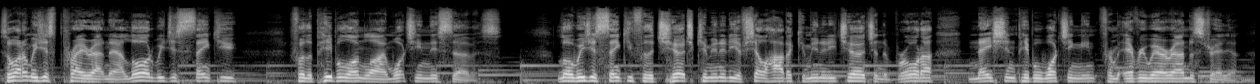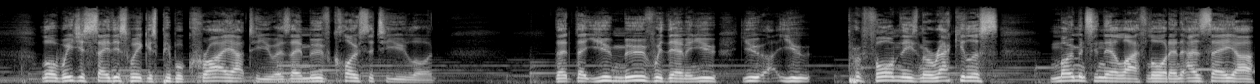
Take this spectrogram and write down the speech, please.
So why don't we just pray right now? Lord, we just thank you for the people online watching this service. Lord, we just thank you for the church community of Shellharbour Community Church and the broader nation, people watching from everywhere around Australia. Lord, we just say this week as people cry out to you, as they move closer to you, Lord, that, that you move with them and you, you, you perform these miraculous moments in their life, Lord. And as they are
